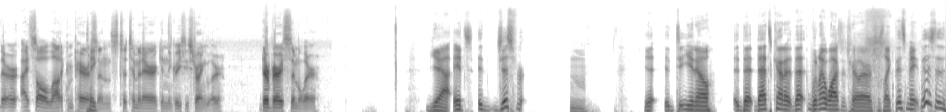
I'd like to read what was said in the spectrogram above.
there are, i saw a lot of comparisons to tim and eric and the greasy strangler they're very similar Yeah, it's it, just for. Mm, it, it, you know that that's kind of that when I watched the trailer, I was just like, this make this is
